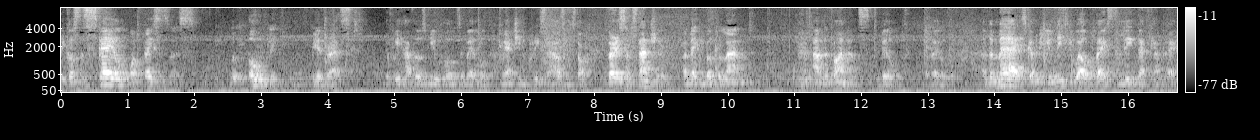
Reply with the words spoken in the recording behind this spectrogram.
Because the scale of what faces us will only be addressed if we have those new homes available and we actually increase the housing stock very substantially by making both the land and the finance to build available. And the mayor is going to be uniquely well placed to lead that campaign.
